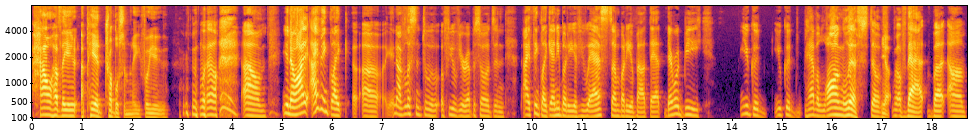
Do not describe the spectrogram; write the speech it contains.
how have they appeared troublesomely for you well, um, you know, I, I think like, uh, you know, I've listened to a, a, few of your episodes and I think like anybody, if you asked somebody about that, there would be, you could, you could have a long list of, yeah. of that. But, um,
